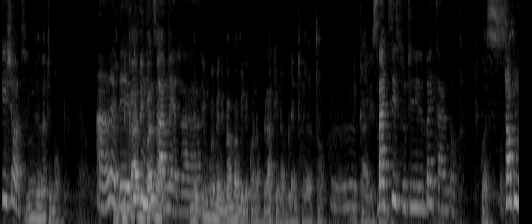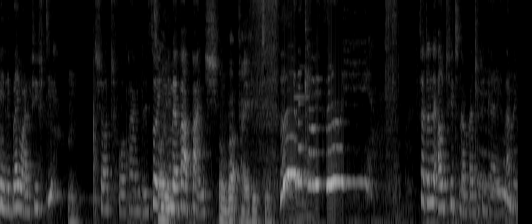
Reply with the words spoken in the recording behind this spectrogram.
Hii short. mm that bob Ah, nguo imenibamba vile iko na black ina blend na hiyo top ni kali sana But si suti nilibai kando. of course Top nilibai 150. Mm. Short 400. So, So, nimevaa punch. so 550 Ooh, nakaa vizuri. Tatane outfit number 3 guys. Amen.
